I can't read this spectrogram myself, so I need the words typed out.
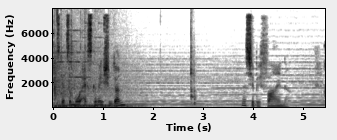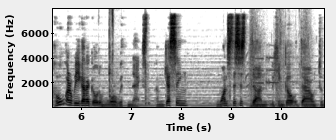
Let's get some more excavation done. That should be fine. Who are we gonna go to war with next? I'm guessing once this is done, we can go down to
